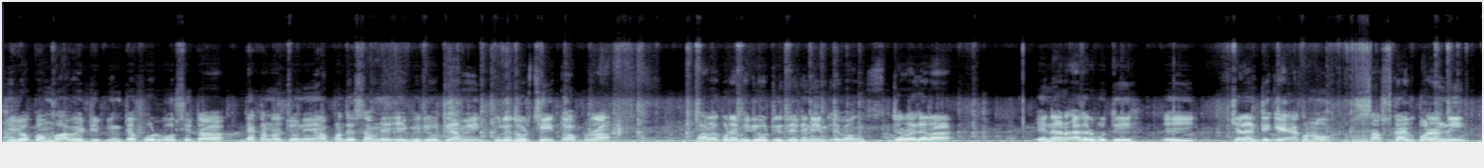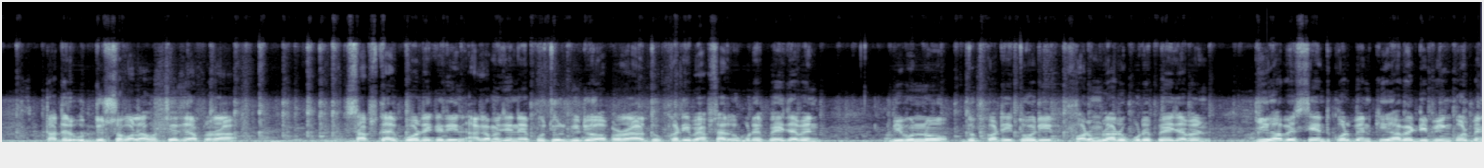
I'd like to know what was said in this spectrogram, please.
কীরকমভাবে ডিপিংটা করব সেটা দেখানোর জন্য আপনাদের সামনে এই ভিডিওটি আমি তুলে ধরছি। তো আপনারা ভালো করে ভিডিওটি দেখে নিন এবং যারা যারা এনআর আগরবতী এই চ্যানেলটিকে এখনও সাবস্ক্রাইব করেননি। তাদের উদ্দেশ্য বলা হচ্ছে যে আপনারা সাবস্ক্রাইব করে রেখে দিন। আগামী দিনে প্রচুর ভিডিও আপনারা ধূপকাঠি ব্যবসার উপরে পেয়ে যাবেন। বিভিন্ন ধূপকাঠি তৈরির ফর্মুলার উপরে পেয়ে যাবেন। কীভাবে সেন্ড করবেন, কীভাবে ডিপিং করবেন,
